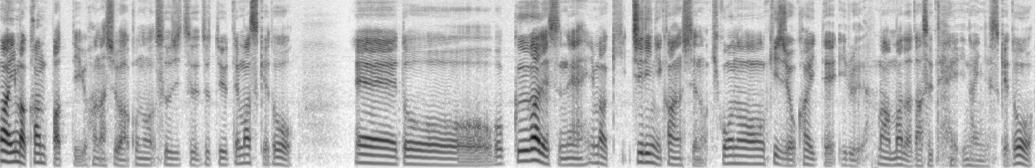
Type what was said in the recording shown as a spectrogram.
まあ今寒波っていう話はこの数日ずっと言ってますけどえ、と僕がですね今地理に関しての気候の記事を書いているまあまだ出せていないんですけど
